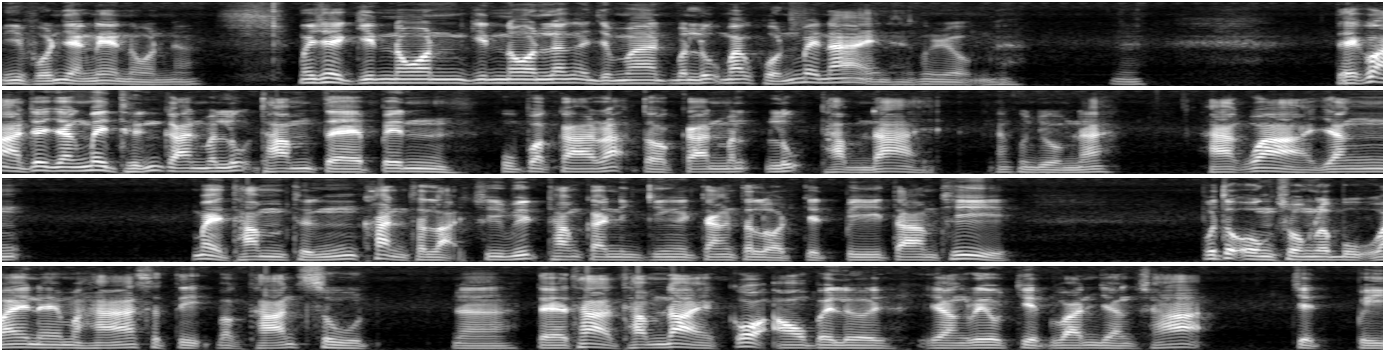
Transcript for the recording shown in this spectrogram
มีผลอย่างแน่นอนนะไม่ใช่กินนอนกินนอนแล้วจะมาบรรลุมรรคผลไม่ได้นะคุณโยมนะนะแต่ก็อาจจะยังไม่ถึงการบรรลุธรรมแต่เป็นอุปการะต่อการบรรลุธรรมได้นะคุณโยมนะ หากว่ายังไม่ทำถึงขั้นสละชีวิตทำการจริงๆจังตลอดเจ็ดปีตามที่พุทธองค์ทรงระบุไว้ในมหาสติปัฏฐานสูตรนะแต่ถ้าทำได้ก็เอาไปเลยอย่างเร็วเจ็ดวันอย่างช้าเจ็ดปี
